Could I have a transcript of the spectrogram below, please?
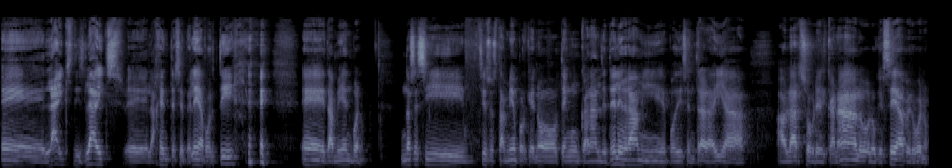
eh, likes, dislikes, eh, la gente se pelea por ti. Eh, también, bueno, no sé si, eso es también porque no tengo un canal de Telegram y podéis entrar ahí a, hablar sobre el canal o lo que sea, pero bueno,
